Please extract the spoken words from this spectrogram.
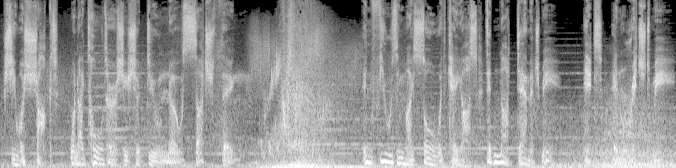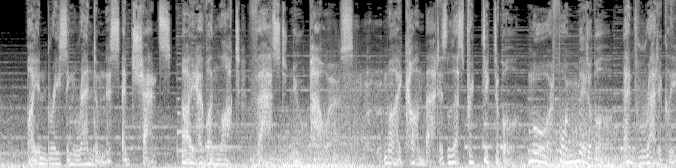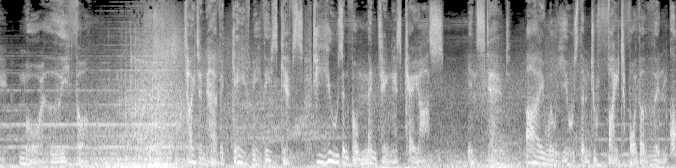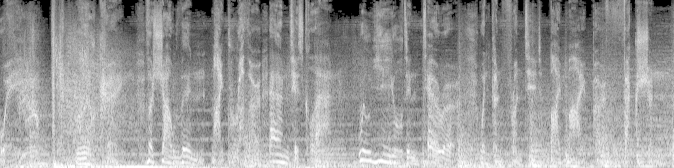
She was shocked when I told her she should do no such thing. Infusing my soul with chaos did not damage me. It enriched me. By embracing randomness and chance, I have unlocked vast new powers. My combat is less predictable, more formidable, and radically more lethal. Titan Havik gave me these gifts to use in fomenting his chaos. Instead, I will use them to fight for the Lin Kuei. Liu Kang, the Shaolin, my brother, and his clan will yield in terror when confronted by my perfection.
